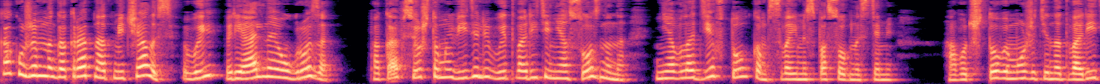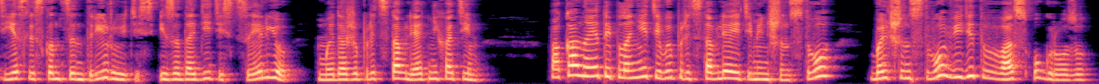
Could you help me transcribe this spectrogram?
Как уже многократно отмечалось, вы – реальная угроза. Пока все, что мы видели, вы творите неосознанно, не овладев толком своими способностями. А вот что вы можете натворить, если сконцентрируетесь и зададитесь целью, мы даже представлять не хотим. Пока на этой планете вы представляете меньшинство, большинство видит в вас угрозу.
